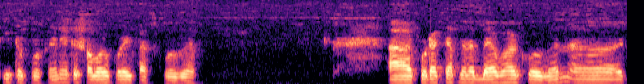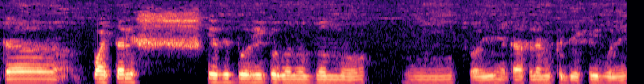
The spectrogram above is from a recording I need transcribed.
কিটোপ্রোফেন এটা সবার উপরেই কাজ করবে। আর প্রোডাক্ট আপনারা ব্যবহার করবেন এটা পঁয়তাল্লিশ কেজি দৈহিক ওজনের জন্য সরি এটা আসলে আমি একটু দেখেই বলি।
